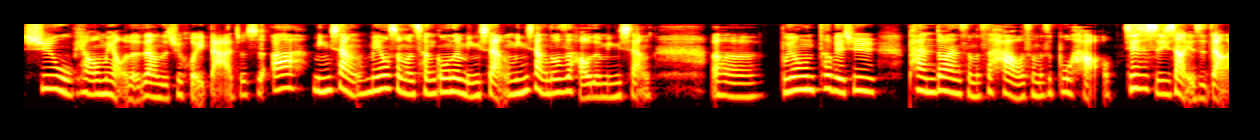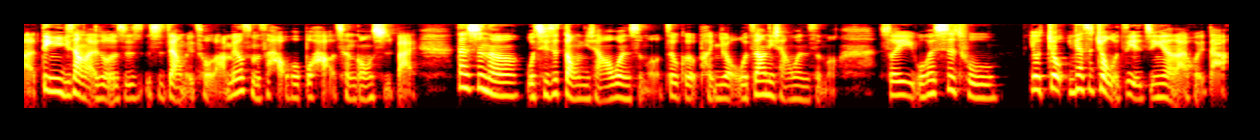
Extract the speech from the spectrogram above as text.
虚无缥缈的这样子去回答，就是啊，冥想没有什么成功的冥想，冥想都是好的冥想。呃，不用特别去判断什么是好，什么是不好。其实实际上也是这样啦，定义上来说是是这样没错啦，没有什么是好或不好，成功失败。但是呢，我其实懂你想要问什么，这个朋友，我知道你想问什么，所以我会试图又就应该是就我自己的经验来回答。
